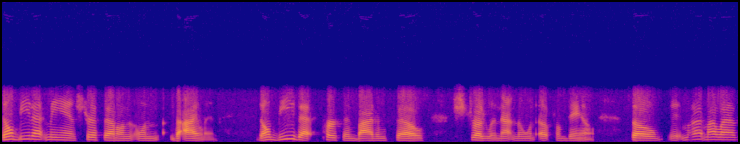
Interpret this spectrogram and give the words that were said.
Don't be that man stressed out on on the island. Don't be that person by themselves struggling, not knowing up from down. So it, my my last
